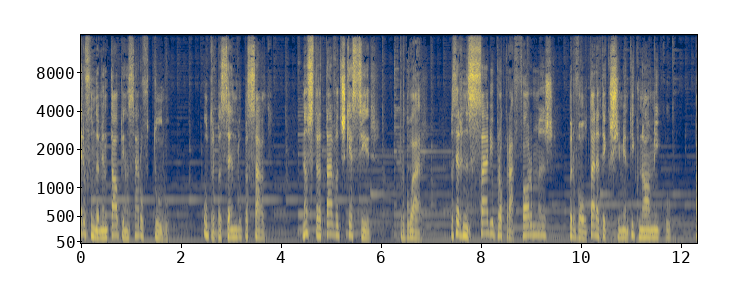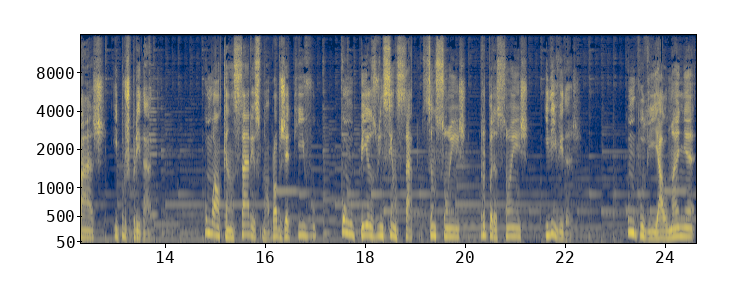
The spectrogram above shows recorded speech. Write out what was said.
Era fundamental pensar o futuro, ultrapassando o passado. Não se tratava de esquecer, perdoar, mas era necessário procurar formas para voltar a ter crescimento económico, paz e prosperidade. Como alcançar esse nobre objetivo com o peso insensato de sanções, reparações e dívidas? Como podia a Alemanha,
